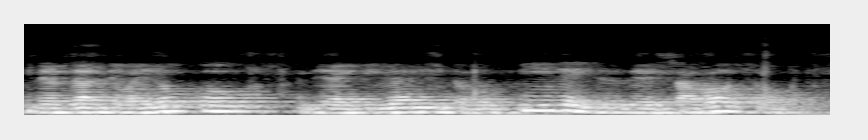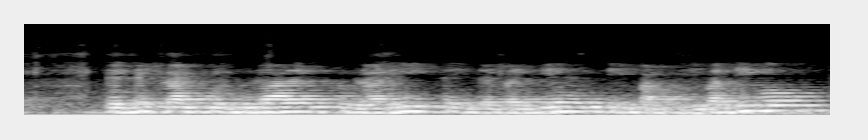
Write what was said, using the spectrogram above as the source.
del Dante Bayoco, de actividad interrumpida y del desarrollo de este plan cultural pluralista, independiente y participativo,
